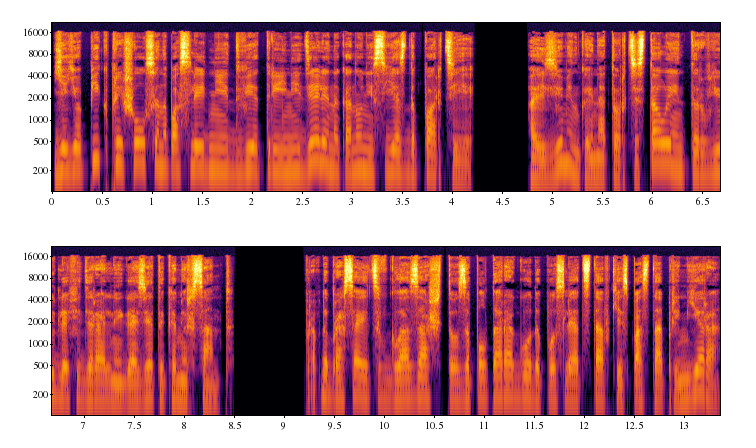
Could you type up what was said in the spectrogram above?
Ее пик пришелся на последние 2-3 недели накануне съезда партии, а изюминкой на торте стало интервью для федеральной газеты «Коммерсант». Правда, бросается в глаза, что за полтора года после отставки с поста премьера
